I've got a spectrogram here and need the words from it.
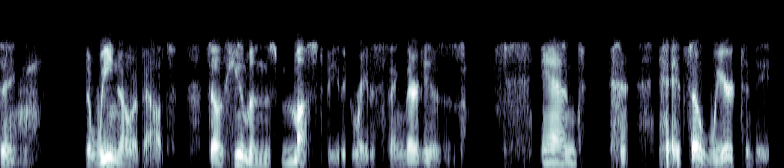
thing that we know about, so humans must be the greatest thing there is. And it's so weird to me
